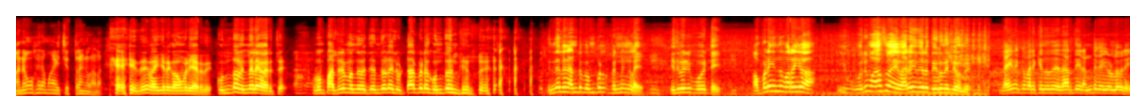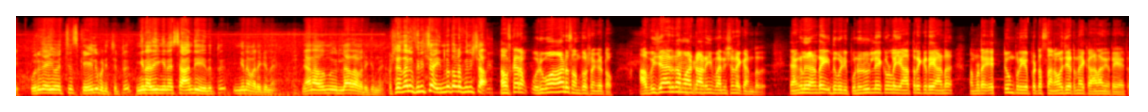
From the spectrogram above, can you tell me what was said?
മനോഹരമായ ചിത്രങ്ങളാണ്. ഇത് ഭയങ്കര കോമഡി ആയിരുന്നു. കുന്തം ഇന്നലെ വരച്ച്. അപ്പം പലരും വന്ന് വെച്ച് എന്തോടെ ലുട്ടാപ്പിയുടെ കുന്തം എന്തെന്ന്? ഇന്നലെ രണ്ട് പെമ്പിൾ പെണ്ണുങ്ങളെ ഇതുവഴി പോയിട്ടേ അവിടെ ഇന്ന് പറയുക ഒരു മാസമായി വര ഇതുവരെ തീർന്നില്ല ഒന്ന്. ലൈനൊക്കെ വരയ്ക്കുന്നത് യഥാർത്ഥത്തിൽ രണ്ട് കൈയുള്ളവരെ ഒരു കൈ വെച്ച് സ്കെയിൽ പിടിച്ചിട്ട് ഇങ്ങനെ അത് ഇങ്ങനെ സ്റ്റാൻഡ് ചെയ്തിട്ട് ഇങ്ങനെ വരയ്ക്കുന്നത് ഞാൻ അതൊന്നും ഇല്ലാതെ വരയ്ക്കുന്നത് പക്ഷെ എന്നാലും ഫിനിഷാ ഇന്നത്തോടെ ഫിനിഷാ നമസ്കാരം. ഒരുപാട് സന്തോഷം കേട്ടോ. അവിചാരിതമായിട്ടാണ് ഈ മനുഷ്യനെ കണ്ടത്. ഞങ്ങൾ കണ്ട ഇതുവഴി പുനരൂരിലേക്കുള്ള യാത്രക്കിടെയാണ് നമ്മുടെ ഏറ്റവും പ്രിയപ്പെട്ട സനോജേട്ടനെ കാണാനിടയായത്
